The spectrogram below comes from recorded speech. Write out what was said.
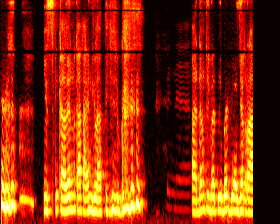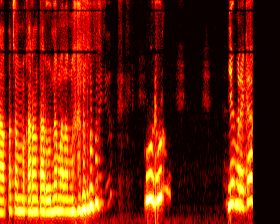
Fisik kalian KKN dilatih juga. Bener. Kadang tiba-tiba diajak rapat sama Karang Taruna malam-malam. Waduh. Iya mereka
